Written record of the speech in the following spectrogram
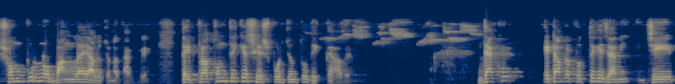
সম্পূর্ণ বাংলায় আলোচনা থাকবে। তাই প্রথম থেকে শেষ পর্যন্ত দেখতে হবে। দেখো, এটা আমরা প্রত্যেকে জানি যে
